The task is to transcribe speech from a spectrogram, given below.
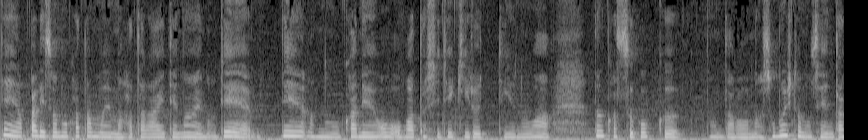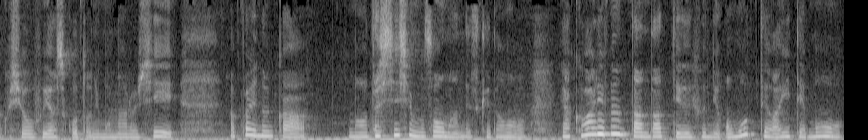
でやっぱりその方も今働いてないのでであのお金をお渡しできるっていうのはなんかすごくなんだろうなその人の選択肢を増やすことにもなるしやっぱりなんかまあ、私自身もそうなんですけど役割分担だっていうふうに思ってはいても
